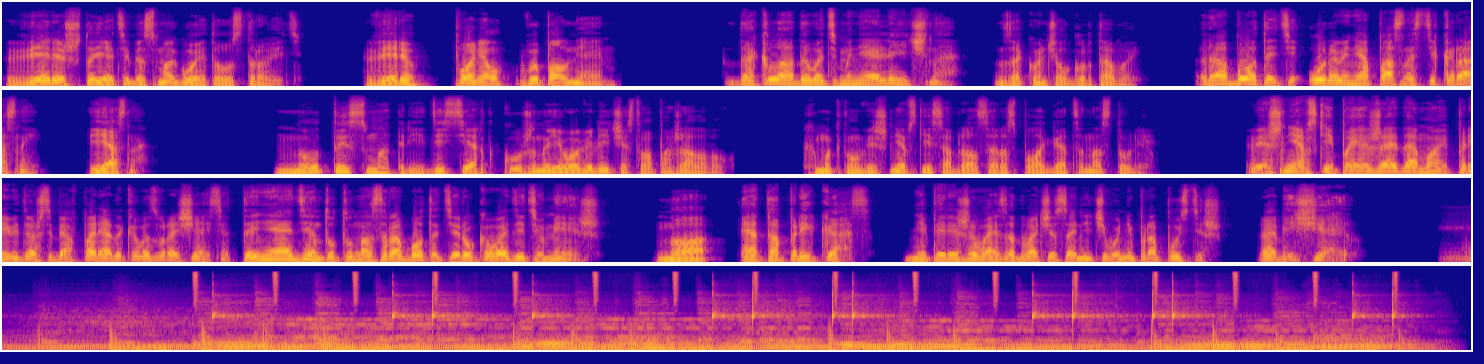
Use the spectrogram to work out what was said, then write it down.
Веришь, что я тебе смогу это устроить?» «Верю. Понял. Выполняем». «Докладывать мне лично», — закончил Гуртовой. Работайте, уровень опасности красный. Ясно. Ну ты смотри, десерт к ужину его величества пожаловал. Хмыкнул Вишневский и собрался располагаться на стуле. «Вишневский, поезжай домой, приведешь себя в порядок и возвращайся. Ты не один тут у нас работать и руководить умеешь. Но это приказ. Не переживай, за два часа ничего не пропустишь. Обещаю». Thank you.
